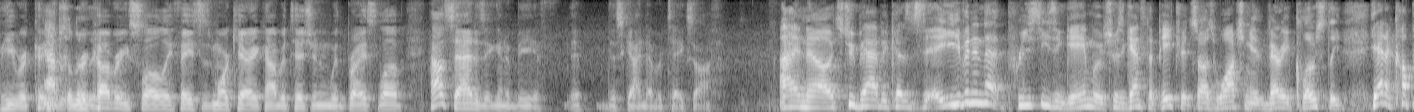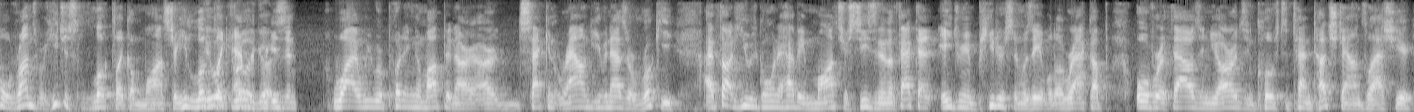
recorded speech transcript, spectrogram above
he rec- Mm-hmm. Absolutely. recovering slowly, faces more carry competition with Bryce Love. How sad is it going to be if, if this guy never takes off? I know it's too bad because even in that preseason game, which was against the Patriots, so I was watching it very closely. He had a couple runs where he just looked like a monster. He looked, He looked like really every good. reason why we were putting him up in our, our second round, even as a rookie. I thought he was going to have a monster season, and the fact that Adrian Peterson was able to rack up over a thousand yards and close to ten touchdowns last year,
